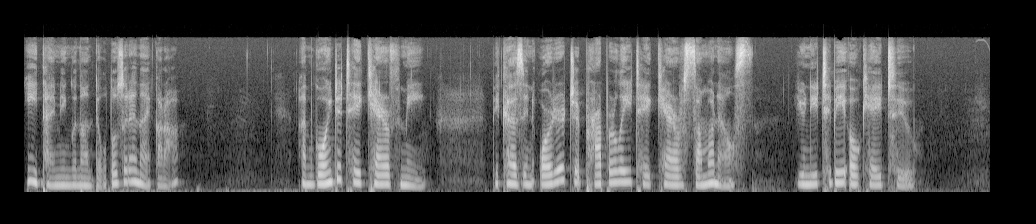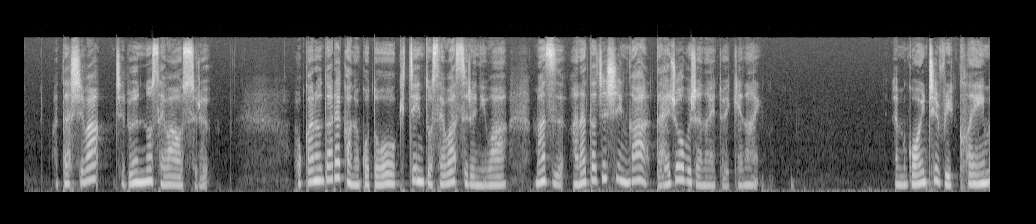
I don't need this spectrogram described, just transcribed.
いいタイミングなんて訪れないから I'm going to take care of me because in order to properly take care of someone else you need to be okay too 私は自分の世話をする他の誰かのことをきちんと世話するには、まずあなた自身が大丈夫じゃないといけない。I'm going to reclaim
